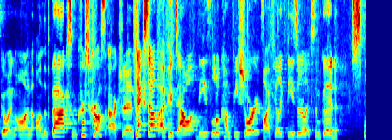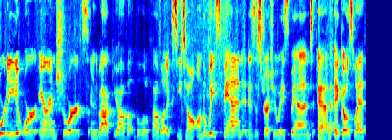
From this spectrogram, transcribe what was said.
going on on the back, some crisscross action. Next up, I picked out these little comfy shorts. I feel like these are like some good sporty or errand shorts. In the back, you have the little Fabletics detail on the waistband. It is a stretchy waistband and it goes with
